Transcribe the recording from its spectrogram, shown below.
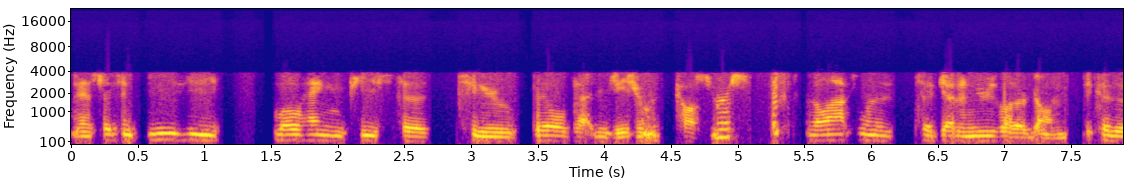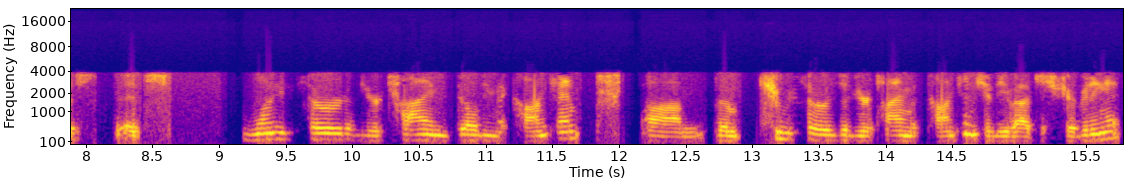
and it's just an easy, low-hanging piece to to build that engagement with customers. And the last one is to get a newsletter going because it's it's one third of your time building the content. Um, the two thirds of your time with content should be about distributing it,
